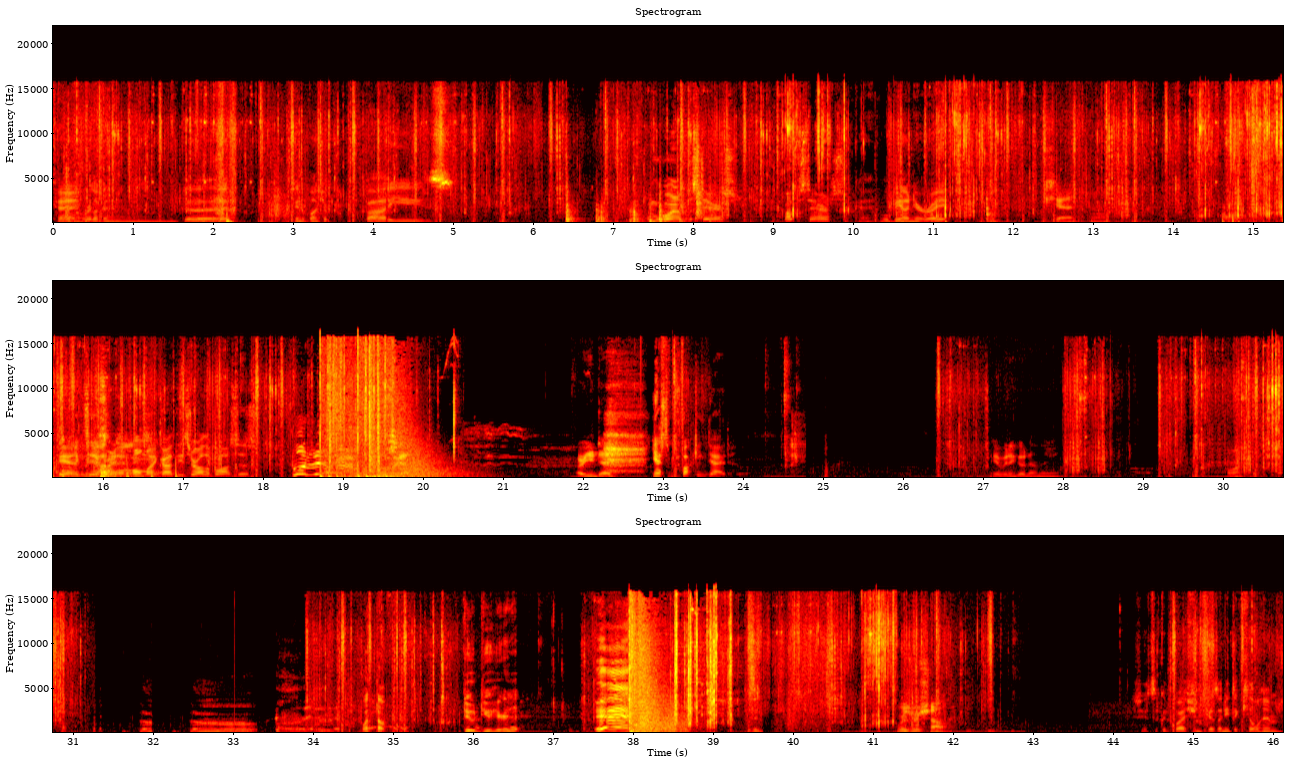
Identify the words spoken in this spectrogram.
Okay, we're looking good. Seen a bunch of bodies. I'm going up the stairs. Upstairs. Okay, we'll be on your right. Okay, well, Yeah, think it's we it. got it. Oh my god, these are all the bosses? My god. Are you dead? Yes, I'm fucking dead. Yeah, we didn't go down there yet. Hold on. What the? Dude, do you hear it? Is it... Where's Rashawn? See, it's a good question because I need to kill him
